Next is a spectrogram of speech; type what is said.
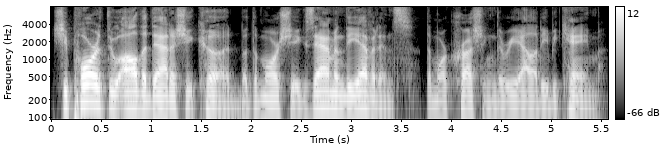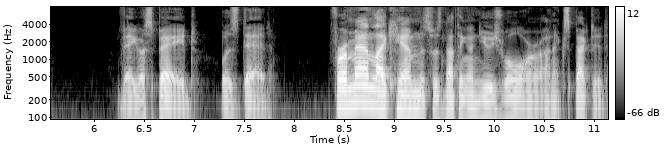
She pored through all the data she could, but the more she examined the evidence, the more crushing the reality became. Viekko Spade was dead. For a man like him, this was nothing unusual or unexpected.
